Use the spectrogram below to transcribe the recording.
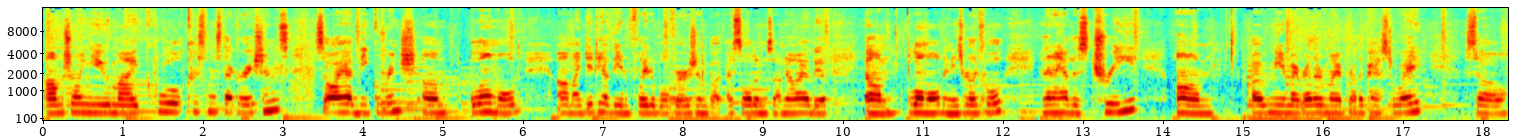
um, showing you my cool Christmas decorations. So I have the Grinch um, blow mold. Um, I did have the inflatable version, but I sold him, so now I have the um, blow mold, and he's really cool. And then I have this tree um, of me and my brother. My brother passed away, so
